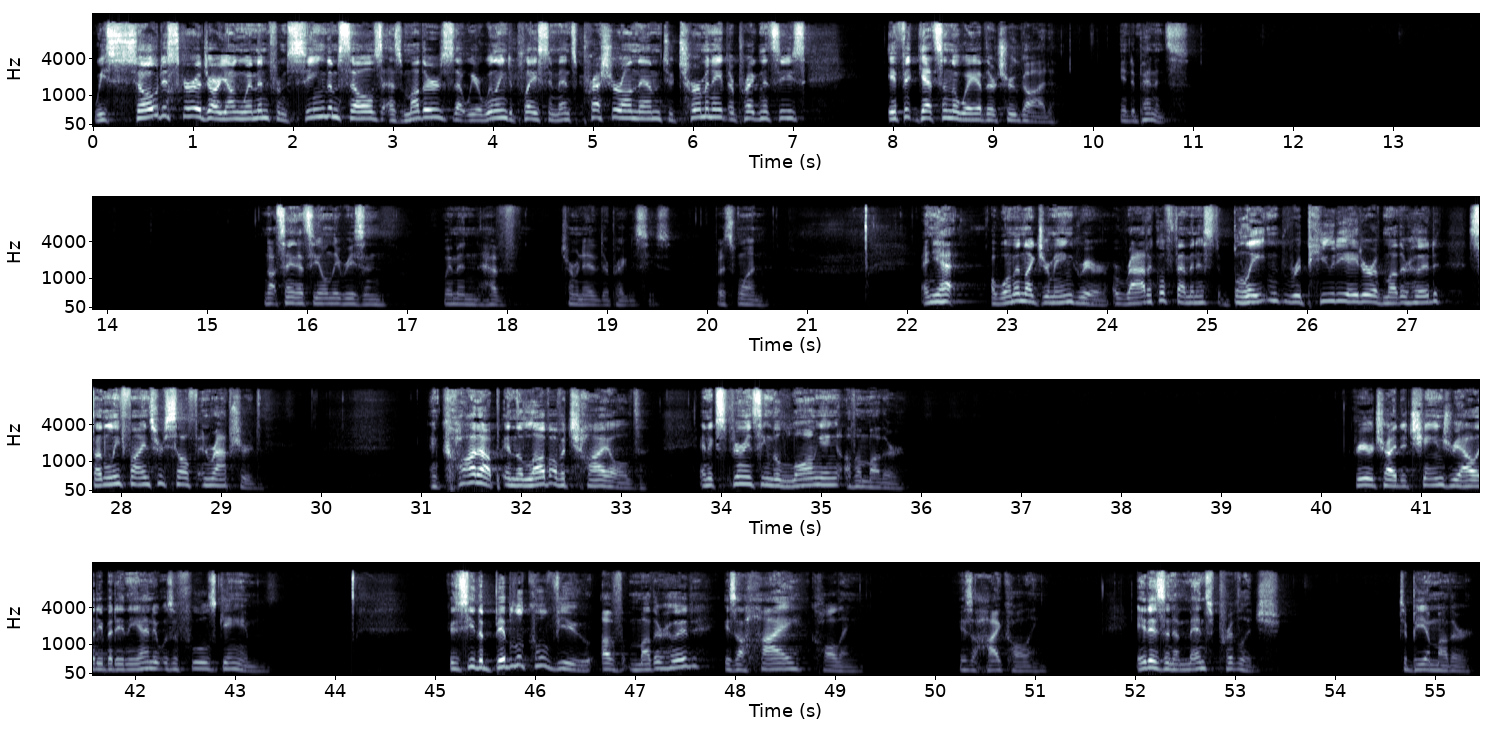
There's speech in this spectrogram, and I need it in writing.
We so discourage our young women from seeing themselves as mothers that we are willing to place immense pressure on them to terminate their pregnancies if it gets in the way of their true God independence. I'm not saying that's the only reason women have terminated their pregnancies, but it's one. And yet, a woman like Germaine Greer, a radical feminist, blatant repudiator of motherhood, suddenly finds herself enraptured and caught up in the love of a child and experiencing the longing of a mother. Greer tried to change reality, but in the end, it was a fool's game. Because you see, the biblical view of motherhood is a high calling. Is a high calling. It is an immense privilege to be a mother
